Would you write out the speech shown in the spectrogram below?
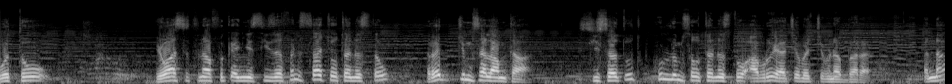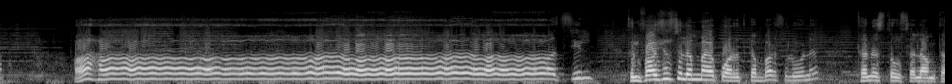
ወጥቶ የዋስ ስትናፍቀኝ ሲዘፍን እሳቸው ተነስተው ረጅም ሰላምታ ሲሰጡት ሁሉም ሰው ተነስቶ አብሮ ያጨበጭብ ነበረ እና አሃ ሲል ትንፋሹ ስለማያቋርጥ ከባድ ስለሆነ ተነስተው ሰላምታ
